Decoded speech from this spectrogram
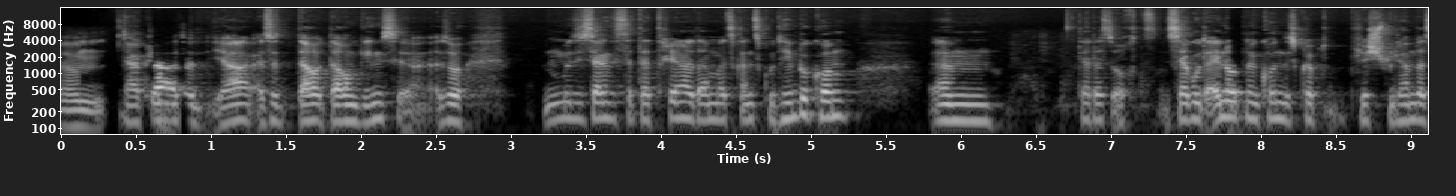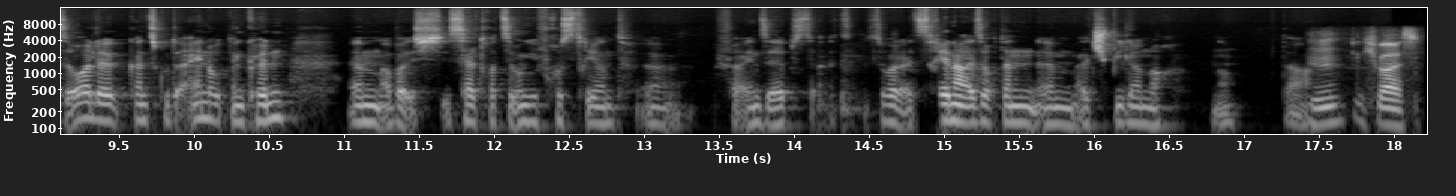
Ähm, ja, klar, also ja, also dar darum ging es ja. Also muss ich sagen, das hat der Trainer damals ganz gut hinbekommen. Ähm, der das auch sehr gut einordnen konnte. Ich glaube, wir Spieler haben das auch alle ganz gut einordnen können. Ähm, aber es ist halt trotzdem irgendwie frustrierend äh, für einen selbst, sowohl als Trainer als auch dann ähm, als Spieler noch. Ne, da. Hm, ich weiß.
